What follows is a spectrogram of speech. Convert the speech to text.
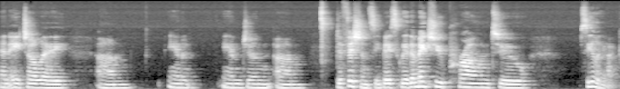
an HLA um, ana- antigen um, deficiency, basically that makes you prone to celiac.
